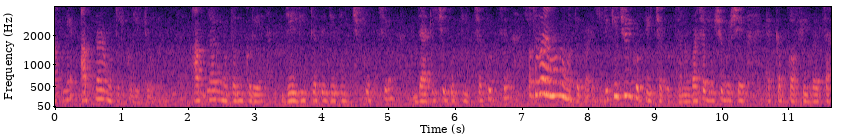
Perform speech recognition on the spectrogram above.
আপনি আপনার মতন করে চলুন। আপনার মতন করে যে দিকটাতে যেতে ইচ্ছে করছে, যা কিছু করতে ইচ্ছা করছে, অথবা এমনও হতে পারে যে কিছুই করতে ইচ্ছা করছে না, বাসায় বসে বসে এক কাপ কফি বা চা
